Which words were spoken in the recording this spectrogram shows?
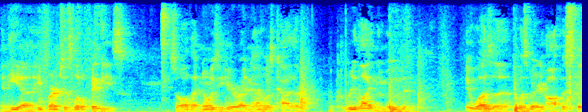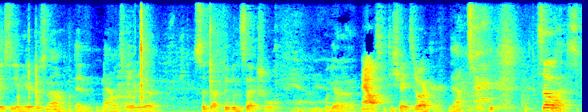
and he uh, he burnt his little fingies. So all that noise you hear right now is Kyler relighting the mood, and it was a it was very office spacey in here just now, and now it's very uh, seductive and sexual. Yeah, yeah. We got a Now it's Fifty Shades Darker. yeah, So nice.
